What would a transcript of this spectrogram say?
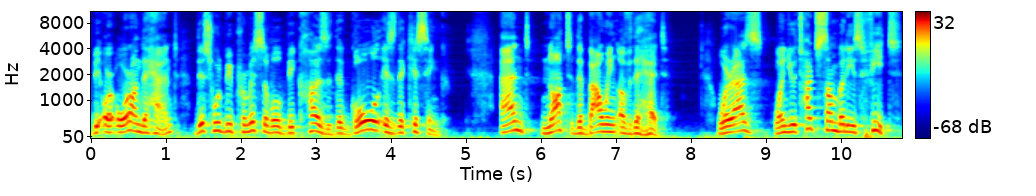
be, or, or on the hand, this would be permissible because the goal is the kissing and not the bowing of the head. Whereas when you touch somebody's feet,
